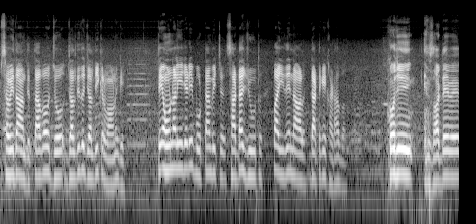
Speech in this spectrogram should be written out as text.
ਸੰਵਿਧਾਨ ਦਿੱਤਾ ਵਾ, ਉਹ ਜੋ ਜਲਦੀ ਤੋਂ ਜਲਦੀ ਕਰਵਾਉਣਗੇ। ਤੇ ਆਉਣ ਵਾਲੀਆਂ ਜਿਹੜੀਆਂ ਵੋਟਾਂ ਵਿੱਚ ਸਾਡਾ ਯੂਥ ਭਾਈ ਦੇ ਨਾਲ ਡਟ ਕੇ ਖੜਾ ਵਾ। ਦੇਖੋ ਜੀ, ਸਾਡੇ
